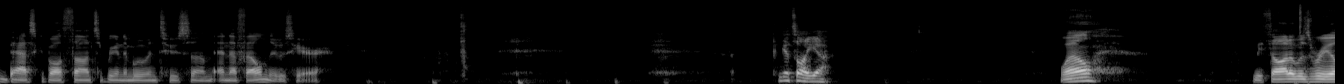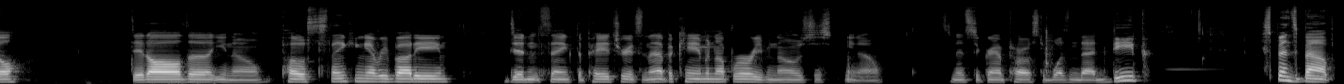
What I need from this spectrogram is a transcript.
basketball thoughts? We're going to move into some NFL news here. I think that's all I got. Well, we thought it was real. Did all the, you know, posts thanking everybody. Didn't thank the Patriots, and that became an uproar, even though it was just, you know, it's an Instagram post. It wasn't that deep. He spends about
